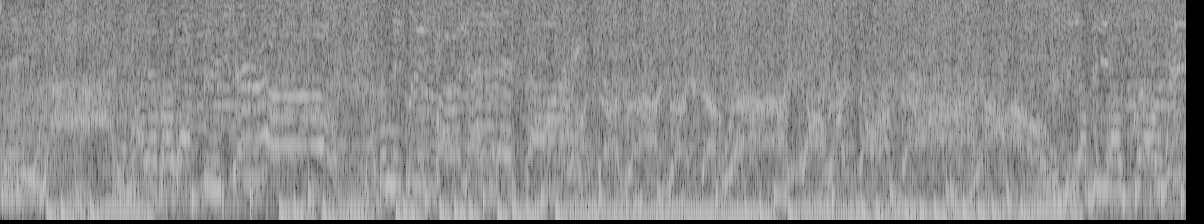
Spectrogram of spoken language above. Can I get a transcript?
she? Lies. What about future holds Doesn't include buying inside. It's a bad, but to wish. all that's so unfair. No. The obvious growing.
